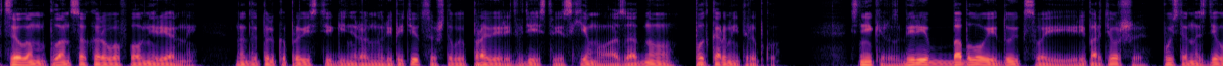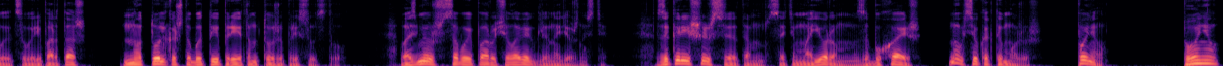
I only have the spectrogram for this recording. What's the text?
«В целом, план Сахарова вполне реальный. Надо только провести генеральную репетицию, чтобы проверить в действии схему, а заодно подкормить рыбку. Сникерс, бери бабло и дуй к своей репортерше, пусть она сделает свой репортаж, но только чтобы ты при этом тоже присутствовал. Возьмешь с собой пару человек для надежности. Закорешишься там с этим майором, забухаешь, ну, все как ты можешь. Понял? Понял.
